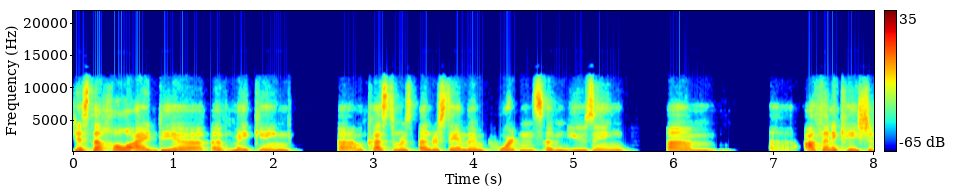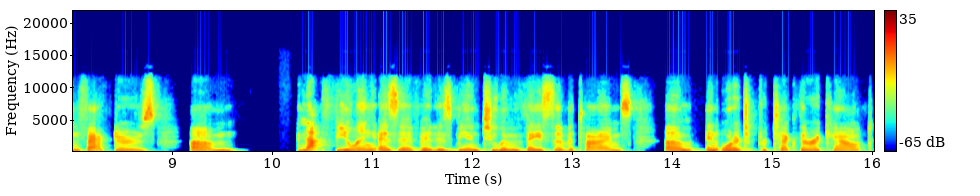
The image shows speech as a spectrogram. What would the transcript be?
just the whole idea of making um, customers understand the importance of using um, uh, authentication factors, um, not feeling as if it is being too invasive at times um, in order to protect their account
